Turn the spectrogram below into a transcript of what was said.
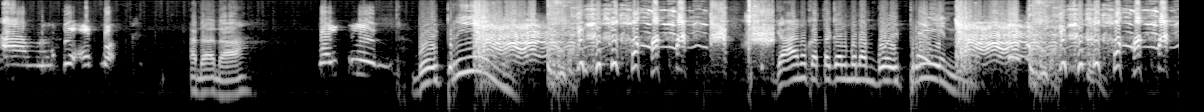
Um, BF po. Ano, ano? Boyfriend. Boyfriend! Gaano katagal mo ng boyfriend?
